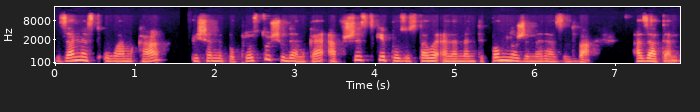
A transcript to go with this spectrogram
zamiast ułamka piszemy po prostu siódemkę, a wszystkie pozostałe elementy pomnożymy razy 2. A zatem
